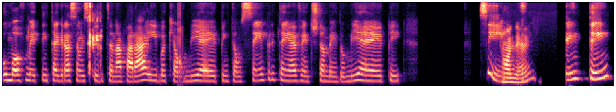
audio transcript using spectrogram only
o Movimento de Integração Espírita na Paraíba, que é o MIEP, então sempre tem eventos também do MIEP. Sim. Olha. Tem, tem,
